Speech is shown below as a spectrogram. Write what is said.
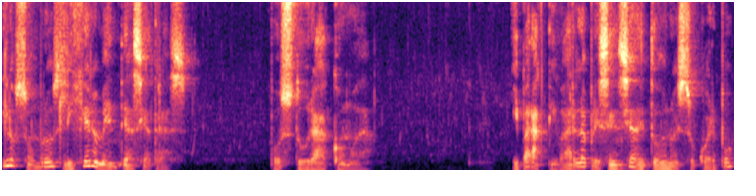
y los hombros ligeramente hacia atrás. Postura cómoda. Y para activar la presencia de todo nuestro cuerpo,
